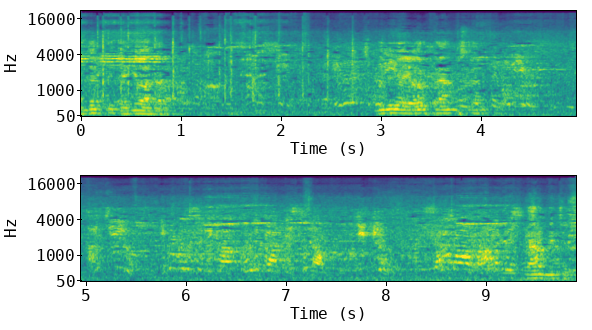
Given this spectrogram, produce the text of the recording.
అందరికీ ధన్యవాదాలు. ముందుగా ఎవరు ప్రారంభిస్తారు ప్రారంభించండి.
